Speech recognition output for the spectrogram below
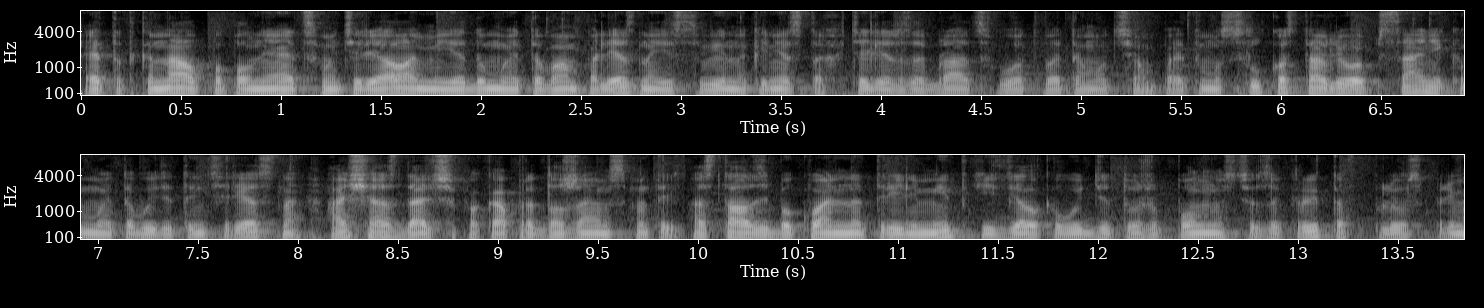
этот канал пополняется материалами. Я думаю, это вам полезно, если вы наконец-то хотели разобраться вот в этом вот всем. Поэтому ссылку оставлю в описании, кому это будет интересно. А сейчас дальше пока продолжаем смотреть. Осталось буквально три лимитки, сделка будет уже полностью закрыта в плюс примерно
